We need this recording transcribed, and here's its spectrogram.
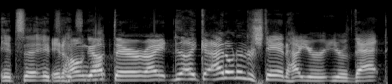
It's a. It's, It hung not- up there, right? Like I don't understand how you're you're that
